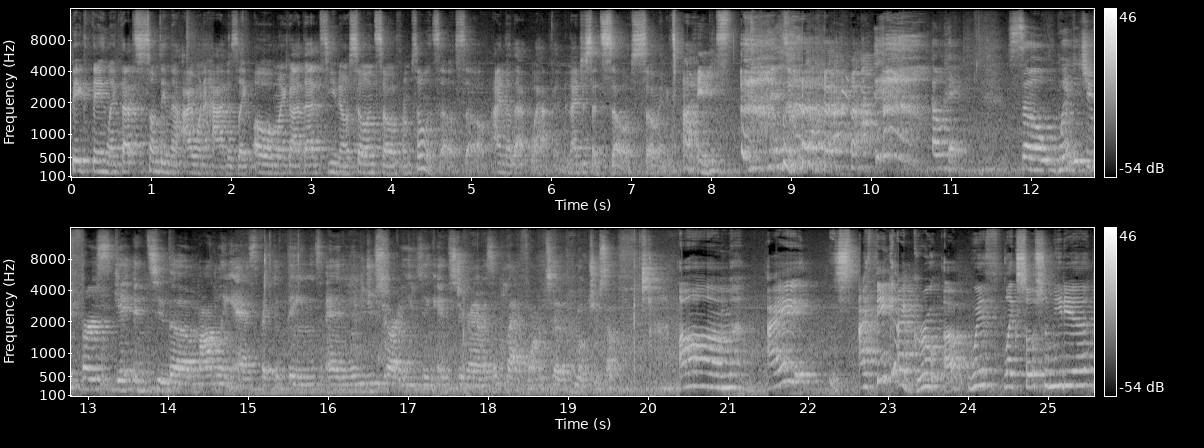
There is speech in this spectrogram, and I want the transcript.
big thing. Like, that's something that I want to have is like, oh my God, that's, you know, so and so from so and so. So I know that will happen. And I just said so, so many times. okay. So, when did you first get into the modeling aspect of things, and when did you start using Instagram as a platform to promote yourself? Um, I I think I grew up with like social media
